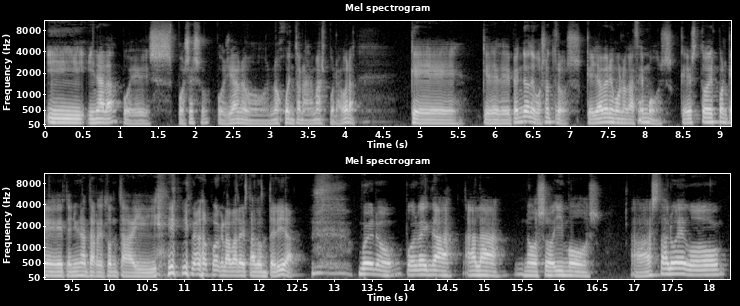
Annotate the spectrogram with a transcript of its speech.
Y, nada, pues, pues eso, pues ya no, no cuento nada más por ahora que, depende de vosotros, que ya veremos lo que hacemos, que esto es porque tenía una tarde tonta y, me ha dado por grabar esta tontería. Bueno, pues venga, ala, nos oímos. Hasta luego.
